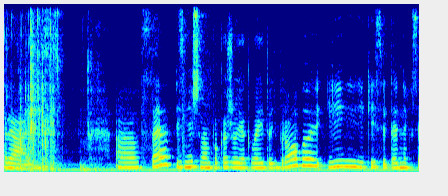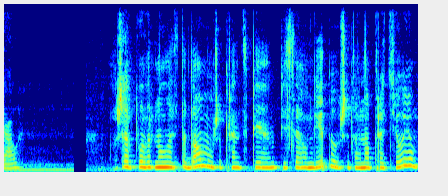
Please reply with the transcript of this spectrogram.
реальність. Все, пізніше вам покажу, як вийдуть брови і який світильник взяли. Вже повернулася додому, вже, в принципі, після обіду, вже давно працюю.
